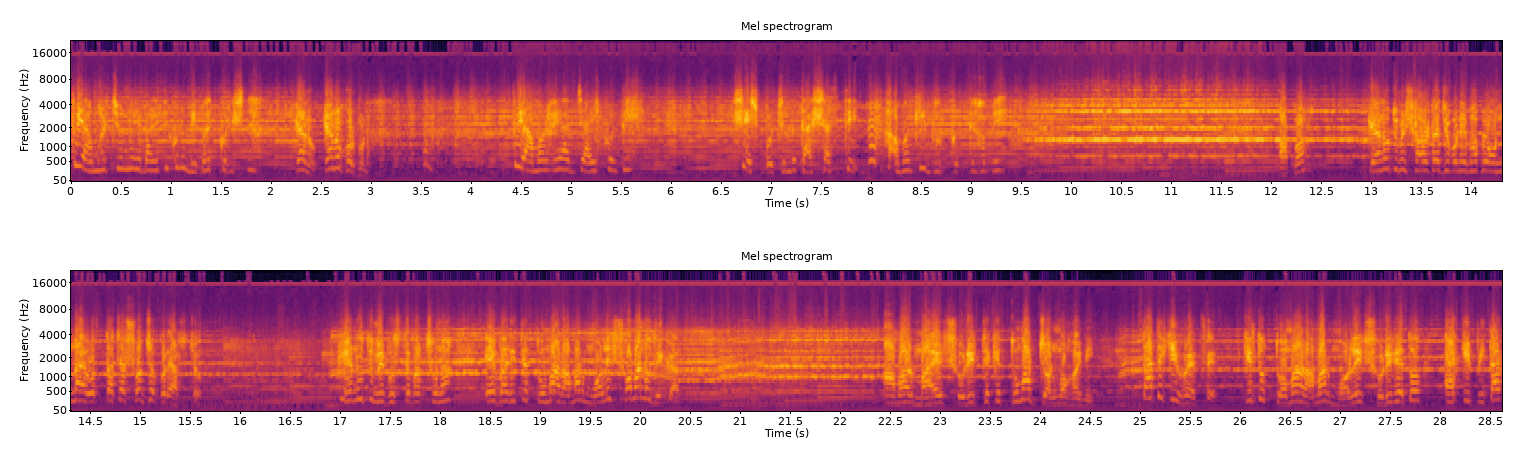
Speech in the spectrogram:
তুই আমার জন্য এ বাড়িতে কোনো বিবাদ করিস না। কেন? কেন করব না? তুই আমার হয়ে আজ যাই করবি। শেষ পর্যন্ত তার শাস্তি আমাকেই ভোগ করতে হবে। আপা কেন তুমি সারাটা জীবন এভাবে অন্যায় অত্যাচার সহ্য করে আসছো? কেন তুমি বুঝতে পারছ না? এ বাড়িতে তোমার আমার মলের সমান অধিকার। আমার মায়ের শরীর থেকে তোমার জন্ম হয়নি। তাতে কি হয়েছে? কিন্তু তোমার আমার মলের শরীরে তো একই পিতার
